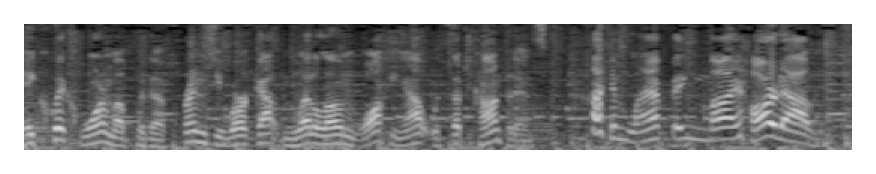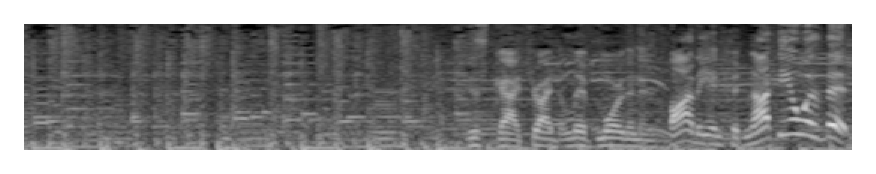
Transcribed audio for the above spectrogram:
A quick warm up with a frenzy workout and let alone walking out with such confidence. I'm laughing my heart out. This guy tried to lift more than his body and could not deal with it,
